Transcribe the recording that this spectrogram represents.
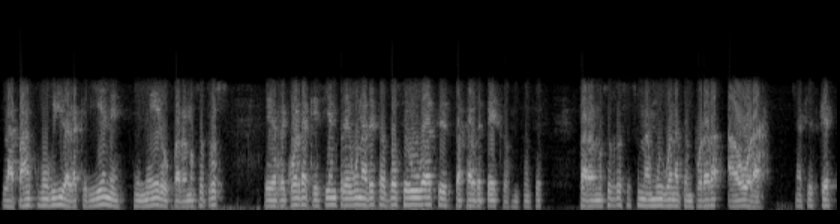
La pan movida, la que viene, enero, para nosotros, eh, recuerda que siempre una de esas 12 uvas es bajar de peso. Entonces, para nosotros es una muy buena temporada ahora. Así es que,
